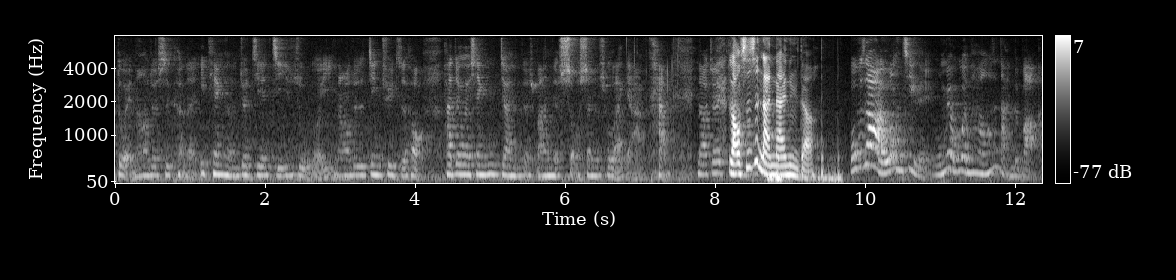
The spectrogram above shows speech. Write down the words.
队，然后就是可能一天可能就接几组而已，然后就是进去之后，他就会先叫你的把你的手伸出来给他看，然后就会老师是男男女的，我不知道，我忘记了，我没有问他，好像是男的吧，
